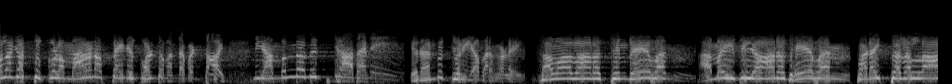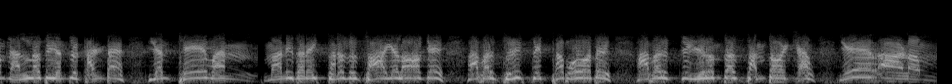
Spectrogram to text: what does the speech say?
உலகத்துக்குள்ள மரணத்தை நீ கொண்டு வந்து விட்டாய். நீ முன்ன என் அன்புக்குரியவர்களே சமாதானத்தின் தேவன் அமைதியான தேவன் படைத்ததெல்லாம் நல்லது என்று கண்ட என் தேவன் மனிதனை தனது சாயலாக அவர் சிருஷ்டித்த போது அவருக்கு இருந்த சந்தோஷம் ஏராளம்.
